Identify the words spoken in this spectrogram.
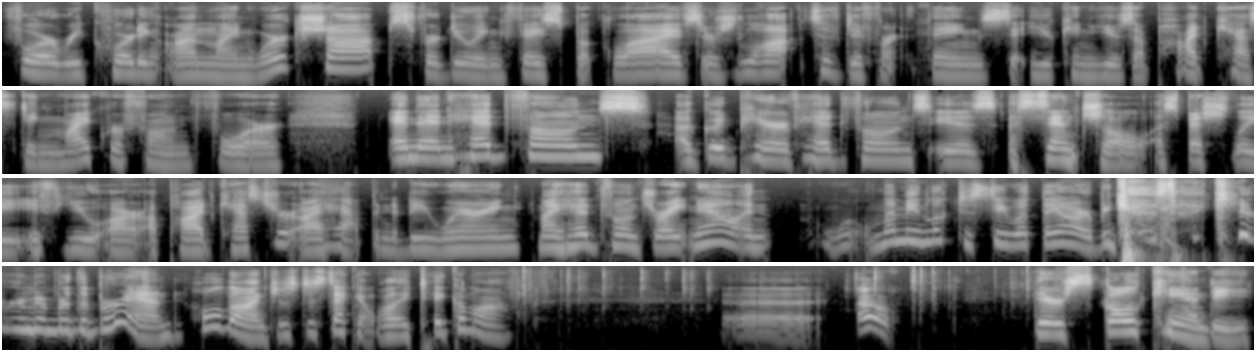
for recording online workshops, for doing Facebook Lives. There's lots of different things that you can use a podcasting microphone for. And then headphones, a good pair of headphones is essential, especially if you are a podcaster. I happen to be wearing my headphones right now, and well, let me look to see what they are because I can't remember the brand. Hold on just a second while I take them off. Uh, oh, they're Skullcandy.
